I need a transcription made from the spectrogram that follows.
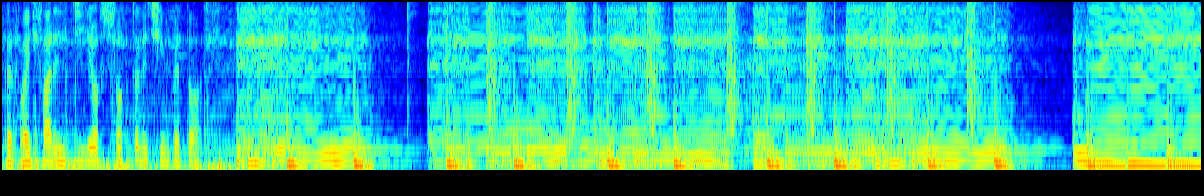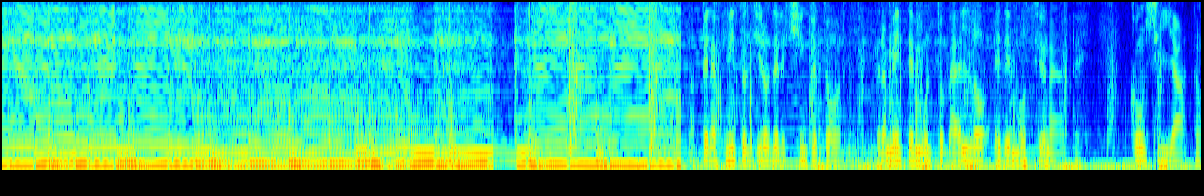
per poi fare il giro sotto le 5 Torri. Appena finito il giro delle 5 torri. Veramente molto bello ed emozionante. Consigliato.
